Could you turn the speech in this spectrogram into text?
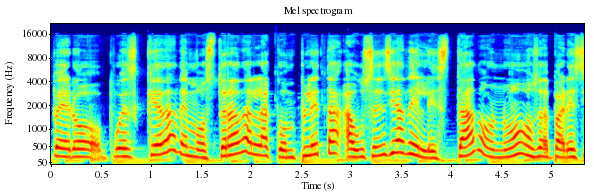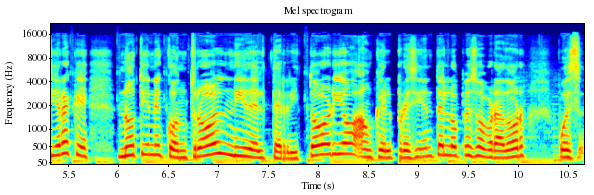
pero pues queda demostrada la completa ausencia del Estado, ¿no? O sea, pareciera que no tiene control ni del territorio, aunque el presidente López Obrador, pues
